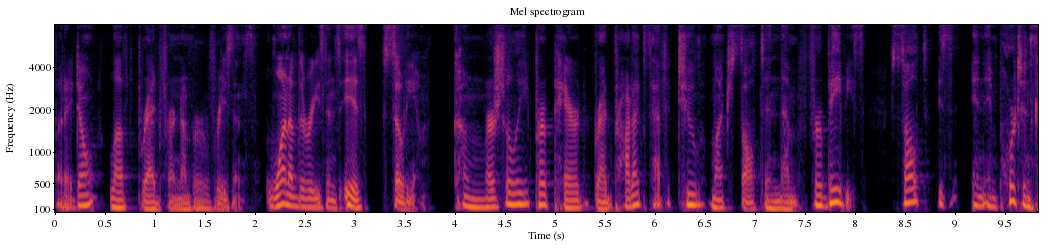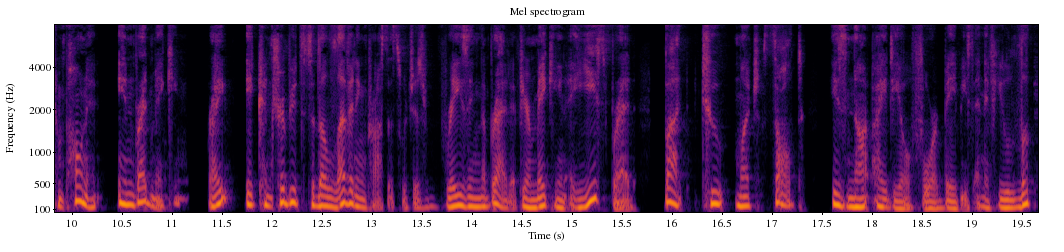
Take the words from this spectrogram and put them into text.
but I don't love bread for a number of reasons. One of the reasons is sodium. Commercially prepared bread products have too much salt in them for babies. Salt is an important component in bread making, right? It contributes to the leavening process, which is raising the bread. If you're making a yeast bread, but too much salt is not ideal for babies. And if you look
